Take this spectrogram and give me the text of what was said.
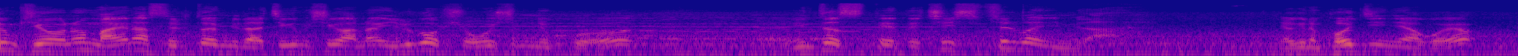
지금 기온은 마이너스 1도입니다. 지금 시간은 7시 56분. 인터스테이트 77번입니다. 여기는 버지니아고요.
